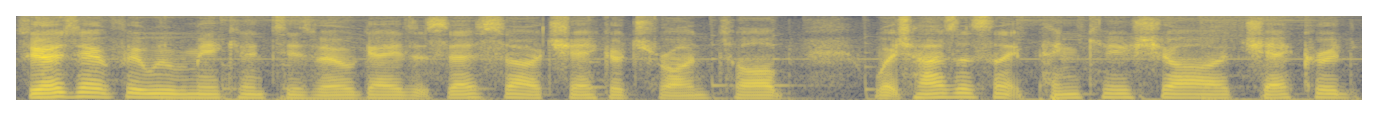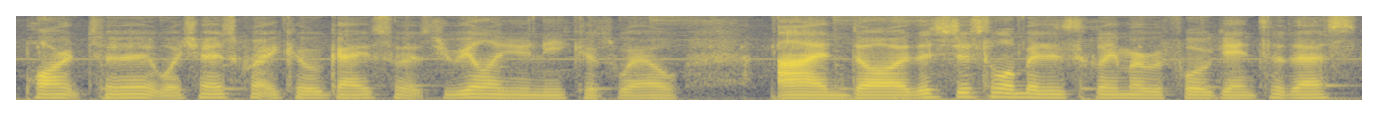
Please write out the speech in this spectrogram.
So here's the outfit we'll be making in today's video guys. It's this uh, checkered Tron top which has this like pinkish uh, checkered part to it which is quite cool guys so it's really unique as well. And uh, this is just a little bit of disclaimer before we get into this.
